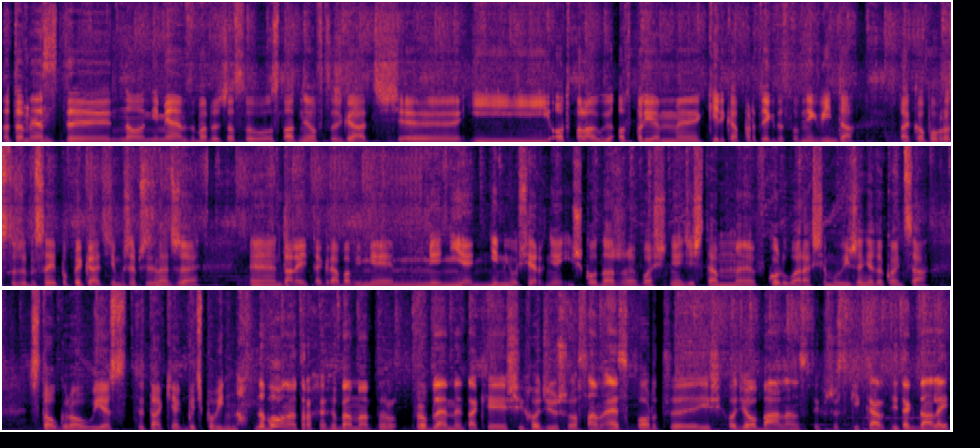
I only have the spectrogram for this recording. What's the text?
Natomiast y, no nie miałem za bardzo czasu ostatnio w coś grać y, i odpalał, odpaliłem y, kilka partyjek dosłownie gwinta. Tak po prostu, żeby sobie popykać i muszę przyznać, że dalej ta gra bawi mnie, mnie nie, niemiłosiernie i szkoda, że właśnie gdzieś tam y, w kuluarach się mówi, że nie do końca z tą grą jest tak, jak być powinno. No bo ona trochę chyba ma pro problemy takie, jeśli chodzi już o sam e-sport, y, jeśli chodzi o balans tych wszystkich kart i tak dalej.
